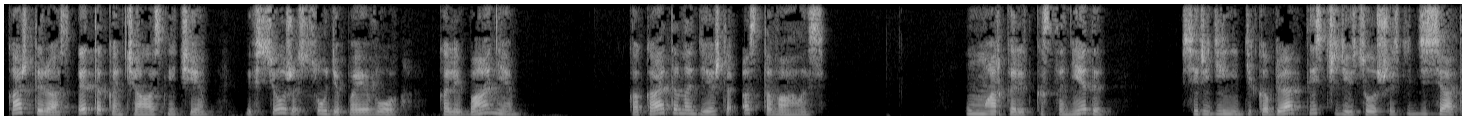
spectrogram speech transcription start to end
Каждый раз это кончалось ничем, и все же, судя по его колебаниям, какая-то надежда оставалась. У Маргарет Кастанеды в середине декабря 1960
